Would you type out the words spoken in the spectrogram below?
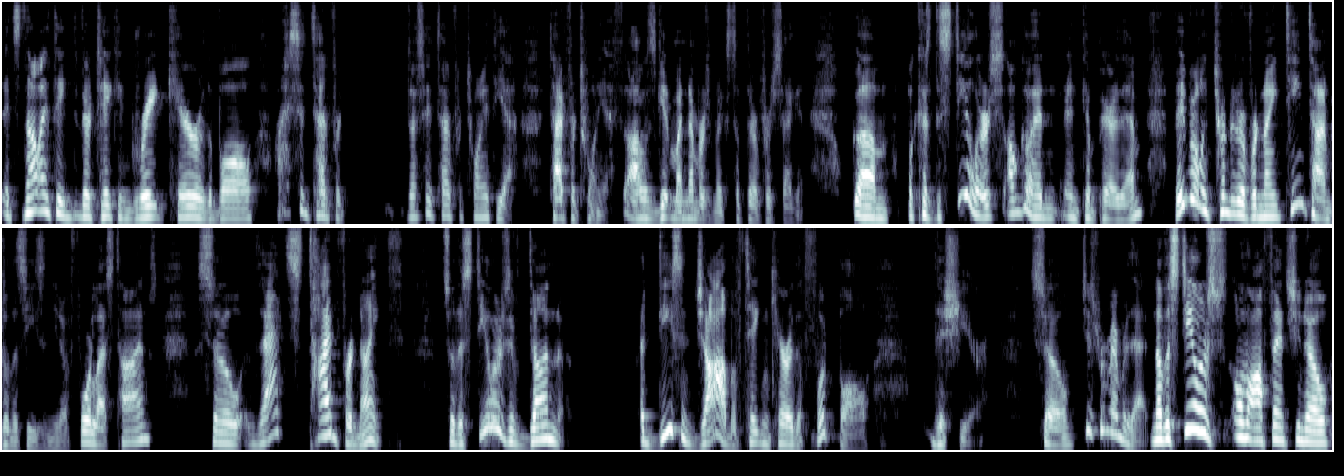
it's not like they they're taking great care of the ball. I said tied for did I say tied for 20th? Yeah, tied for 20th. I was getting my numbers mixed up there for a second. Um, because the Steelers, I'll go ahead and, and, compare them. They've only turned it over 19 times on the season, you know, four less times. So that's tied for ninth. So the Steelers have done a decent job of taking care of the football this year. So just remember that. Now, the Steelers on offense, you know,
